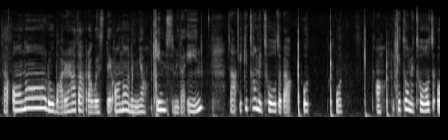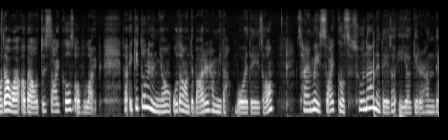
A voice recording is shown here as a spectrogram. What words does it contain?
자, 언어로 말을 하다라고 했을 때 언어는요, in습니다. in. 자, 이키토미 told about 어, 이키토미 told 오다와 about the cycles of life. 자, 이키토미는요, 오다와한테 말을 합니다. 뭐에 대해서? 삶의 cycles, 순환에 대해서 이야기를 한대.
